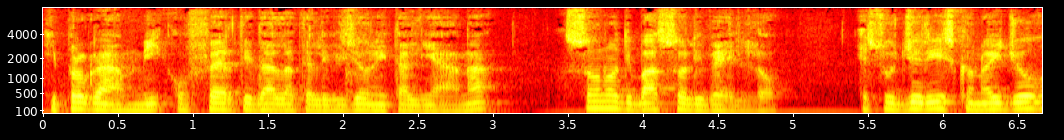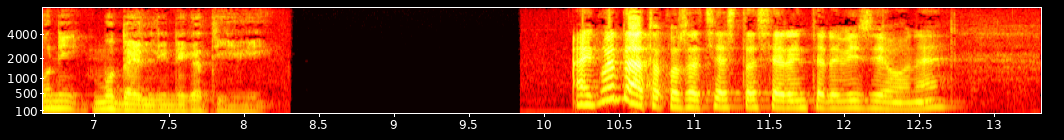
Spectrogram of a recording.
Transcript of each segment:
I programmi offerti dalla televisione italiana sono di basso livello e suggeriscono ai giovani modelli negativi. Hai guardato cosa c'è stasera in televisione?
